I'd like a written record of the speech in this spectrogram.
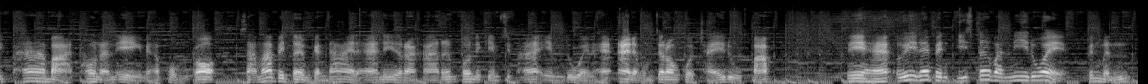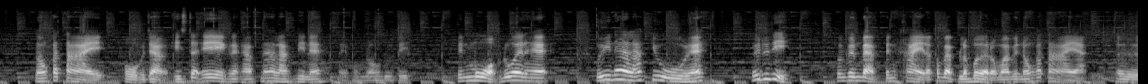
215 บาทเท่านั้นเองนะครับผมก็สามารถไปเติมกันได้นะฮะนี่ราคาเริ่มต้นในเกม 15M ด้วยนะฮะอะเดี๋ยวผมจะลองกดใช้ให้ดูปั๊บ นี่ฮะเอ้ยได้เป็นอีสเตอร์บันนี่ด้วย เป็นเหมือนน้องกระต่ายโผล่มาจากอีสเตอร์เอ็กนะครับ น่ารักดีนะ ไหนผมลองดูสิ เป็นหมวกด้วยนะฮะเฮ้ยน่ารักอยู่นะ เฮ้ยดูดิ มันเป็นแบบเป็นไข่แล้วก็แบบระเบิดออกมาเป็นน้องกระต่ายอะ่ะ เออ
